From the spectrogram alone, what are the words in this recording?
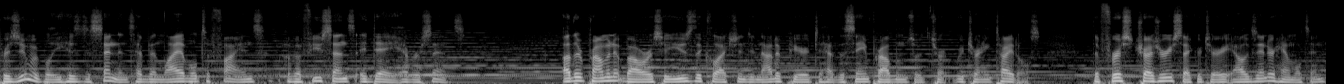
Presumably, his descendants have been liable to fines of a few cents a day ever since. Other prominent borrowers who used the collection did not appear to have the same problems with ter- returning titles. The first Treasury Secretary, Alexander Hamilton,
